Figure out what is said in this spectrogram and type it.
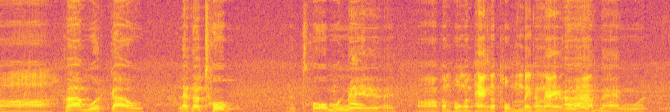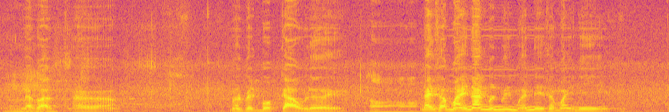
อ๋อครอบโบสถ์เก่า แล้วก็ทุบโถมข้างในเลยอ๋อกำแพงกำแพงก็ถมไปข้างในข้างอ่าล่าง กำแพงหมด อืม แล้วก็เออมันเป็นโบสถ์เก่าเลย อ๋อ ในสมัยนั้นมันไม่เหมือนในสมัยนี้ เก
